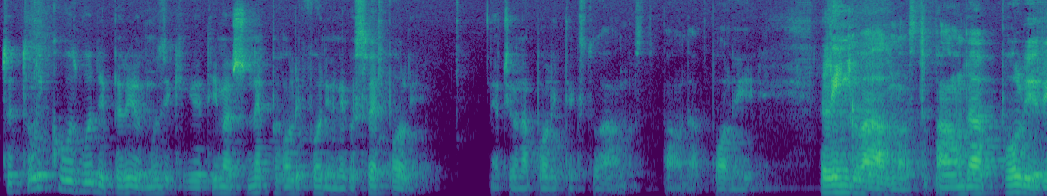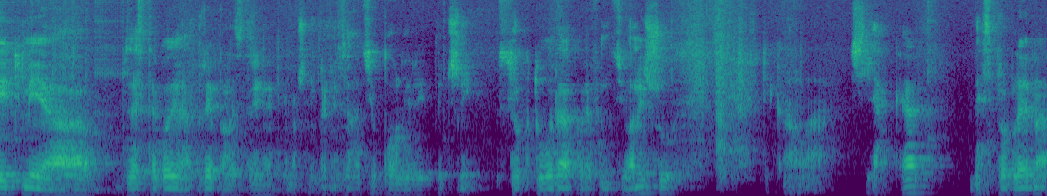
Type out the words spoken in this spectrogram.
to je toliko uzbudni period muzike gdje ti imaš ne polifoniju, nego sve poli. Znači ona politekstualnost, pa onda polilingvalnost, pa onda poliritmija, 200 godina pre Palestrine ti imaš organizaciju poliritmičnih struktura koje funkcionišu, vertikala, šljaka, bez problema,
